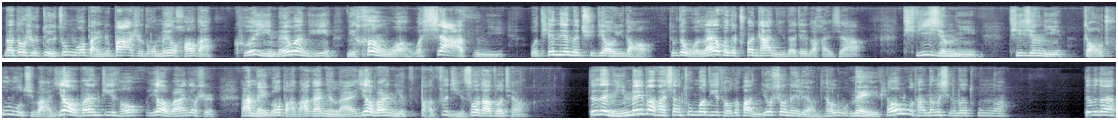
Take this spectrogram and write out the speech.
那都是对中国百分之八十多没有好感，可以没问题。你恨我，我吓死你，我天天的去钓鱼岛，对不对？我来回的穿插你的这个海峡，提醒你，提醒你找出路去吧，要不然低头，要不然就是啊，美国爸爸赶紧来，要不然你把自己做大做强，对不对？你没办法向中国低头的话，你就剩那两条路，哪条路它能行得通啊？对不对？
